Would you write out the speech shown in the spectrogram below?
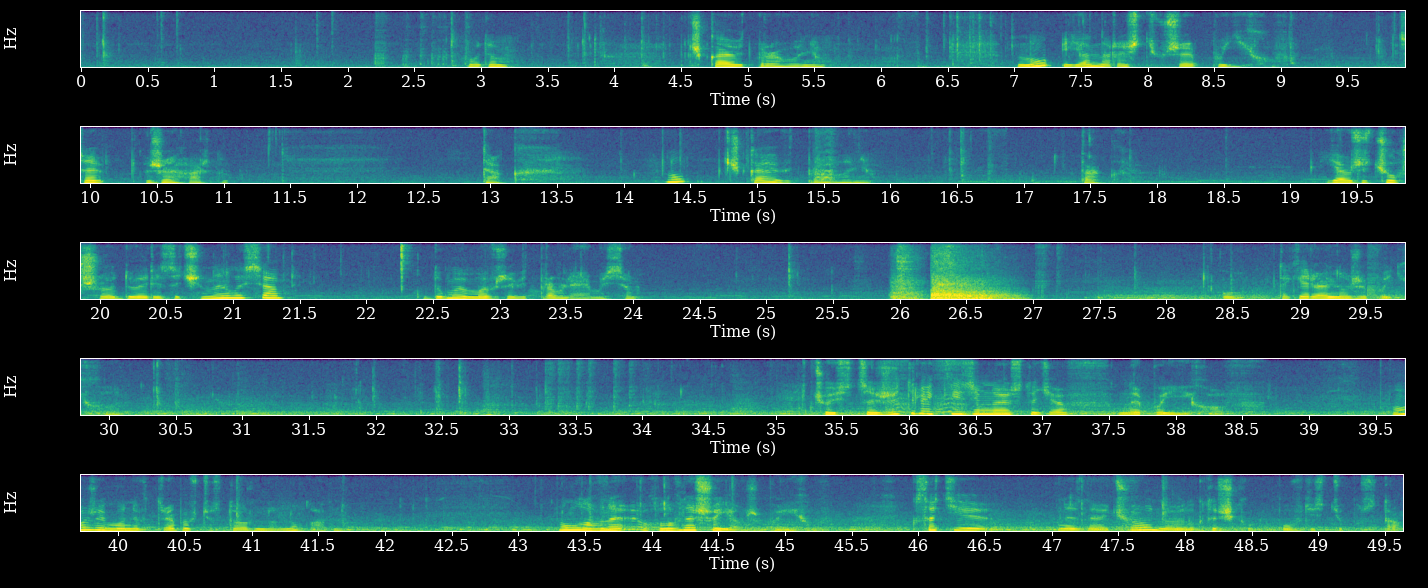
будемо чекаю відправлення. Ну, і я нарешті вже поїхав. Це вже гарно. Так. Ну, чекаю відправлення. Так. Я вже чув, що двері зачинилися. Думаю, ми вже відправляємося. О, такі реально вже поїхали. Щось це житель, який зі мною стояв, не поїхав. Може, йому не треба в цю сторону, ну ладно. Ну, головне, головне, що я вже поїхав. Кстати, не знаю чого, але електричка повністю пуста.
